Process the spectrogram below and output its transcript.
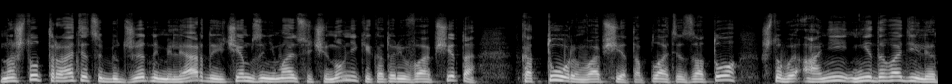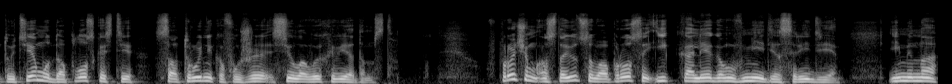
На что тратятся бюджетные миллиарды и чем занимаются чиновники, которые вообще-то которым вообще-то платят за то, чтобы они не доводили эту тему до плоскости сотрудников уже силовых ведомств. Впрочем, остаются вопросы и к коллегам в медиасреде. Именно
